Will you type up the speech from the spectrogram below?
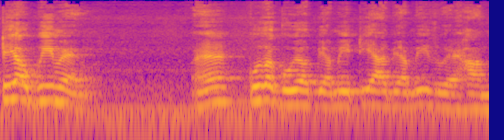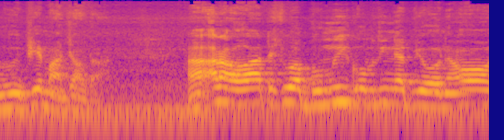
တယောက်ပြီးမယ်ဟမ်69ရောက်ပြန်ပြီးတရားပြန်ပြီးဆိုရဟာမျိုးဖြစ်မှကြောက်တာဟာအဲ့တော့တချို့ကဘူမီကိုပတိနဲ့ပြောနေအော်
